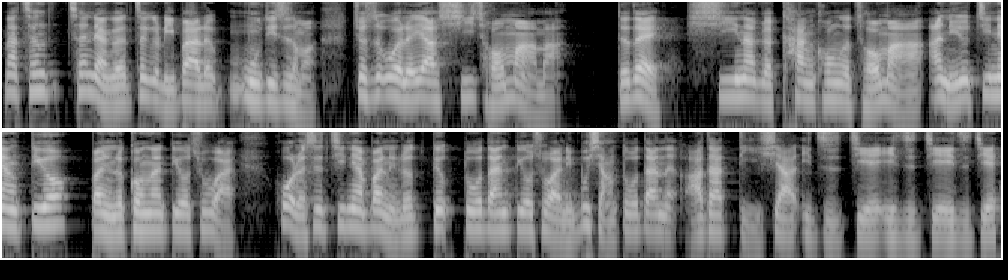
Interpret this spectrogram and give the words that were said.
那撑撑两个这个礼拜的目的是什么？就是为了要吸筹码嘛。对不对？吸那个看空的筹码啊，你就尽量丢，把你的空单丢出来，或者是尽量把你的丢多单丢出来。你不想多单的啊，在底下一直接，一直接，一直接。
